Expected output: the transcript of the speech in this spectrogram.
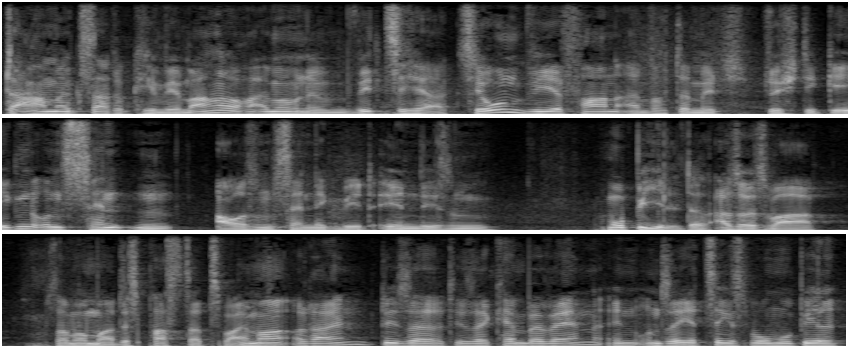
da haben wir gesagt, okay, wir machen auch einmal eine witzige Aktion. Wir fahren einfach damit durch die Gegend und senden aus dem Sendegebiet in diesem Mobil. Also es war, sagen wir mal, das passt da zweimal rein, dieser, dieser Campervan in unser jetziges Wohnmobil.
